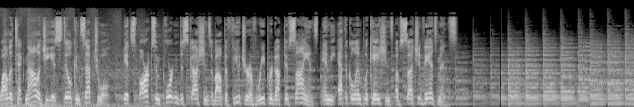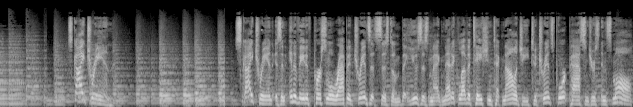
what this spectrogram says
While the technology is still conceptual, it sparks important discussions about the future of reproductive science and the ethical implications of such advancements. Skytran Skytran is an innovative personal rapid transit system that uses magnetic levitation technology to transport passengers in small,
